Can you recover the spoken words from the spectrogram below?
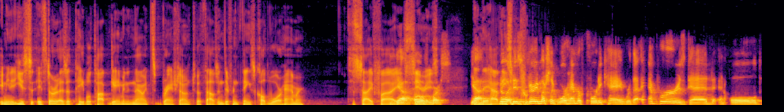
I mean, it used to it started as a tabletop game, and now it's branched out into a thousand different things called Warhammer. It's a sci-fi yeah, series. Oh, of course. Yeah, and they have no, it is pr- very much like Warhammer 40k, where the Emperor is dead and old,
